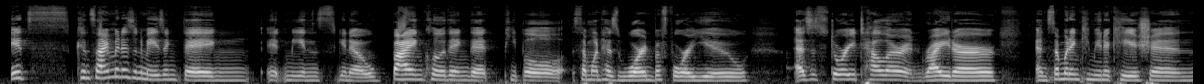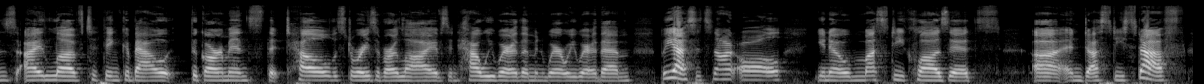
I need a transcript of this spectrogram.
it's, consignment is an amazing thing. It means, you know, buying clothing that people, someone has worn before you. As a storyteller and writer, and someone in communications, I love to think about the garments that tell the stories of our lives and how we wear them and where we wear them. But yes, it's not all, you know, musty closets uh, and dusty stuff.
